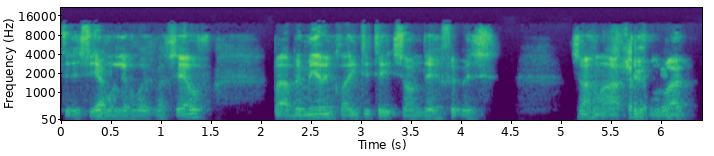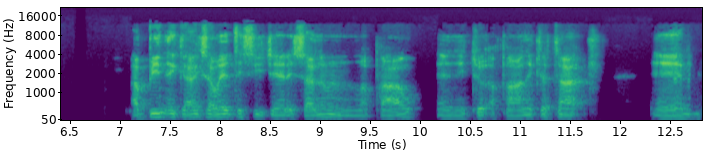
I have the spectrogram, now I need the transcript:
to the same yep. level as myself. But I'd be more inclined to take somebody if it was something like that. I've been to gigs. I went to see Gerry Cinnamon and my pal, and he took a panic attack. Um,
